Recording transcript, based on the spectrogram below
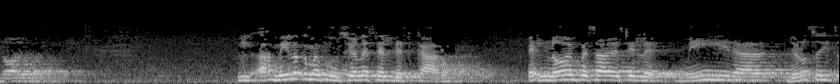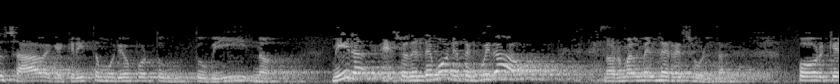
no es A mí lo que me funciona es el descaro. El no empezar a decirle, mira, yo no sé si tú sabes que Cristo murió por tu, tu vida. No. Mira, eso es del demonio, ten cuidado. Normalmente resulta. Porque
